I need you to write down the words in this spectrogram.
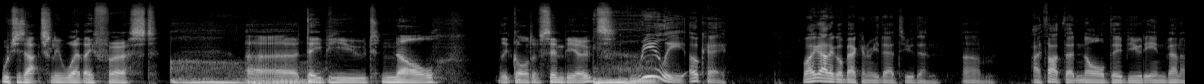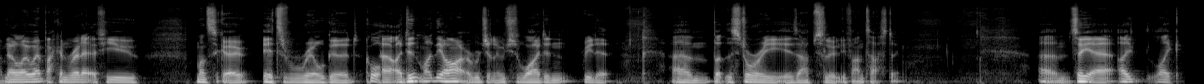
which is actually where they first uh, debuted Null, the god of symbiotes. Really? Okay. Well, I got to go back and read that too then. Um, I thought that Null debuted in Venom. No, I went back and read it a few months ago. It's real good. Cool. Uh, I didn't like the art originally, which is why I didn't read it. Um, but the story is absolutely fantastic. Um, so yeah, I like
